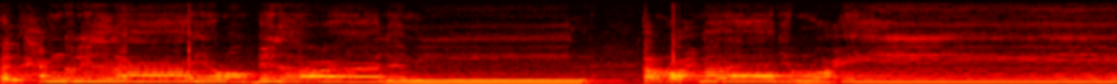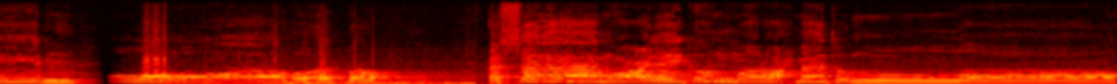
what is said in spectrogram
الحمد لله رب العالمين. الرحمن الرحيم. الله أكبر. السلام عليكم ورحمة الله.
